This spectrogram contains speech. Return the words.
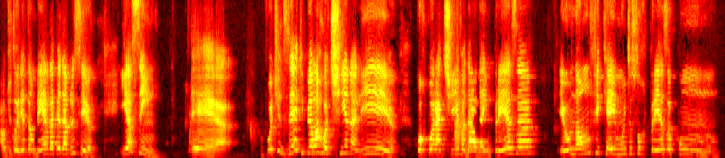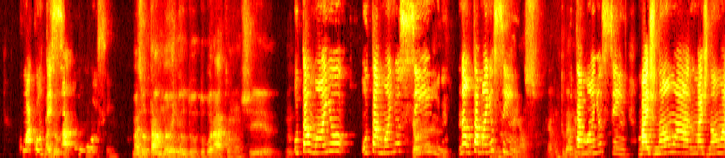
A auditoria também era da PwC. E assim, é, vou te dizer que pela rotina ali corporativa da, da empresa, eu não fiquei muito surpresa com, com acontecido. Mas o, a, assim. mas o tamanho do, do buraco não te. O tamanho o tamanho, sim. Não, o tamanho, é sim. Tenso. É muito bem. O muito tamanho, bom. sim. Mas não a, mas não a,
